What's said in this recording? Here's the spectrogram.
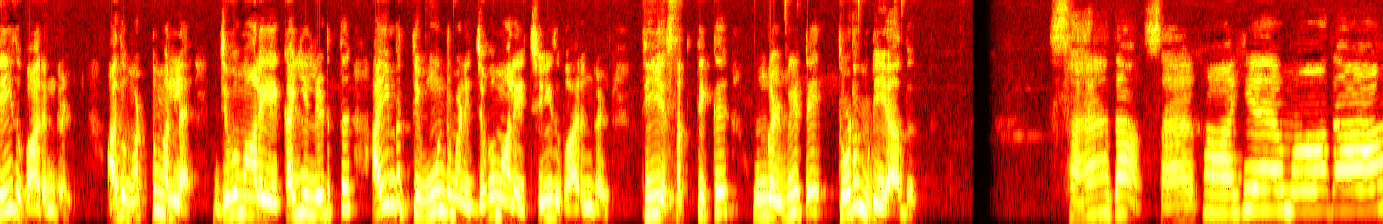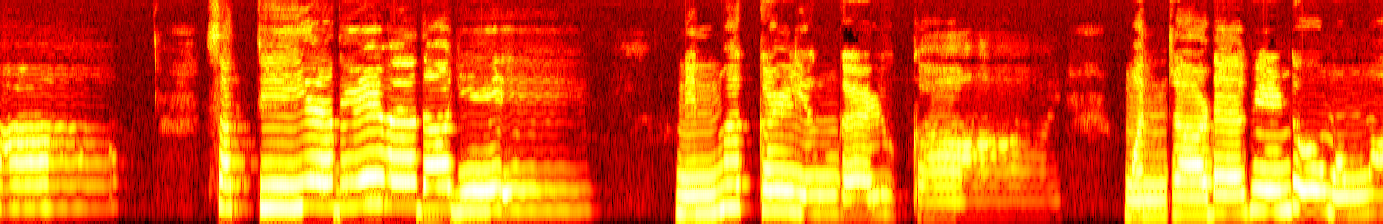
செய்து பாருங்கள். அது மட்டுமல்ல ஜெபமாலையை கையில் எடுத்து ஐம்பத்தி மூன்று மணி ஜெபமாலையை செய்து பாருங்கள் தீய சக்திக்கு உங்கள் வீட்டை தொட முடியாது. சதா சகாய மாதா. சத்திய தேவதாயே நின் மக்கள் எங்களுக்காய். மன்றாட வேண்டும் அம்மா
